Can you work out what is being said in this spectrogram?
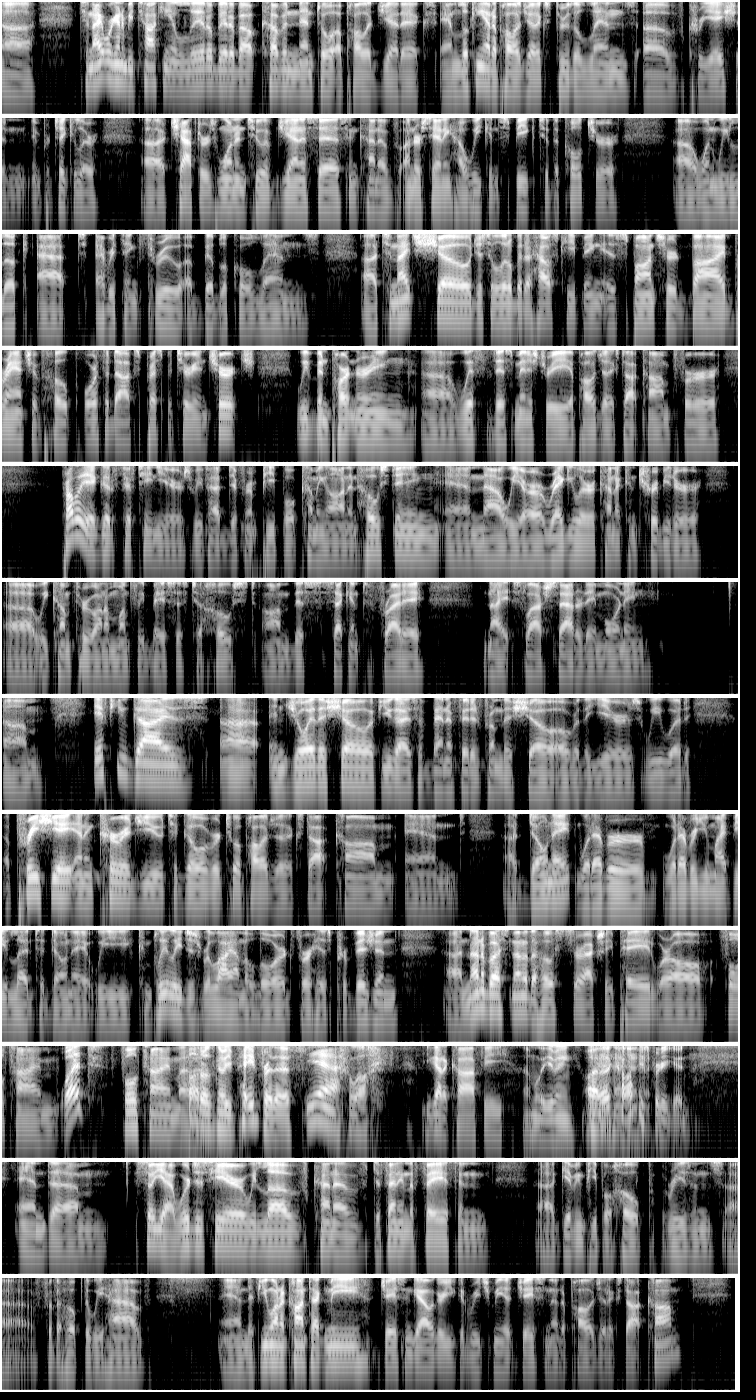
Uh, tonight we're going to be talking a little bit about covenantal apologetics and looking at apologetics through the lens of creation, in particular, uh, chapters one and two of Genesis, and kind of understanding how we can speak to the culture uh, when we look at everything through a biblical lens. Uh, tonight's show, just a little bit of housekeeping, is sponsored by Branch of Hope Orthodox Presbyterian Church. We've been partnering uh, with this ministry, apologetics.com, for probably a good 15 years. We've had different people coming on and hosting, and now we are a regular kind of contributor. Uh, we come through on a monthly basis to host on this second Friday night slash Saturday morning. Um, if you guys uh, enjoy the show, if you guys have benefited from this show over the years, we would appreciate and encourage you to go over to apologetics.com and uh, donate whatever whatever you might be led to donate. We completely just rely on the Lord for His provision. Uh, none of us, none of the hosts are actually paid. We're all full time. What? Full time. Uh, Thought I was going to be paid for this. yeah. Well, you got a coffee. I'm leaving. Oh, the coffee's pretty good. And um, so, yeah, we're just here. We love kind of defending the faith and uh, giving people hope, reasons uh, for the hope that we have. And if you want to contact me, Jason Gallagher, you could reach me at jason at apologetics.com.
